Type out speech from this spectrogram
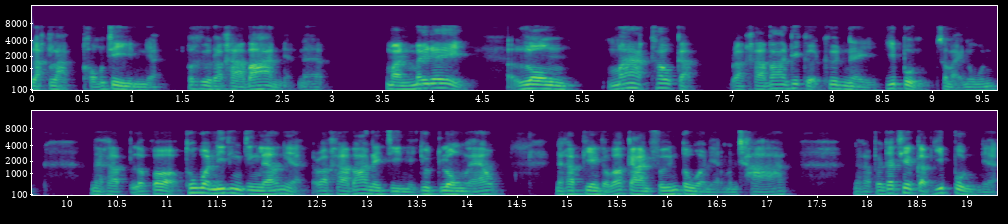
หลักๆของจีนเนี่ย ก็คือราคาบ้านเนี่ยนะครับมันไม่ได้ลงมากเท่ากับราคาบ้านที่เกิดขึ้นในญี่ปุ่นสมัยนู้นนะครับแล้วก็ทุกวันนี้จริง ๆ แล้วเนี่ยราคาบ้านในจีนเนี่ยหยุดลงแล้วนะครับเพียงแต่ว่าการฟื้นตัวเนี่ยมันช้านะครับเพราะถ้าเทียบกับญี่ปุ่นเนี่ย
